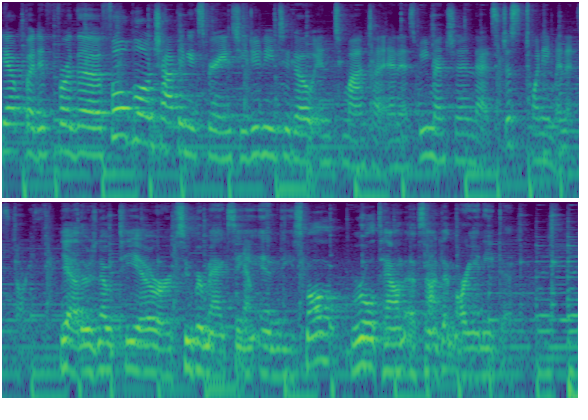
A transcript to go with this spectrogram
Yep, but if for the full-blown shopping experience, you do need to go into Manta, and as we mentioned, that's just 20 minutes north. Yeah, there's no Tia or Super Maxi No. in the small rural town of Santa Marianita.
